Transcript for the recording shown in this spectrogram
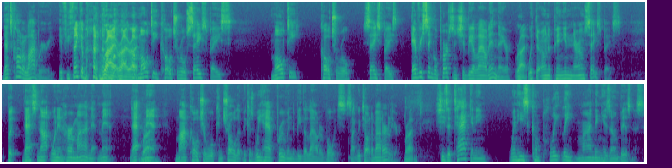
That's called a library. If you think about it, Right, mul- right, right. A multicultural safe space, multicultural safe space. Every single person should be allowed in there, Right. with their own opinion and their own safe space. But that's not what in her mind that meant. That Right. meant my culture will control it because we have proven to be the louder voice. It's like we talked about earlier. Right. She's attacking him when he's completely minding his own business.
